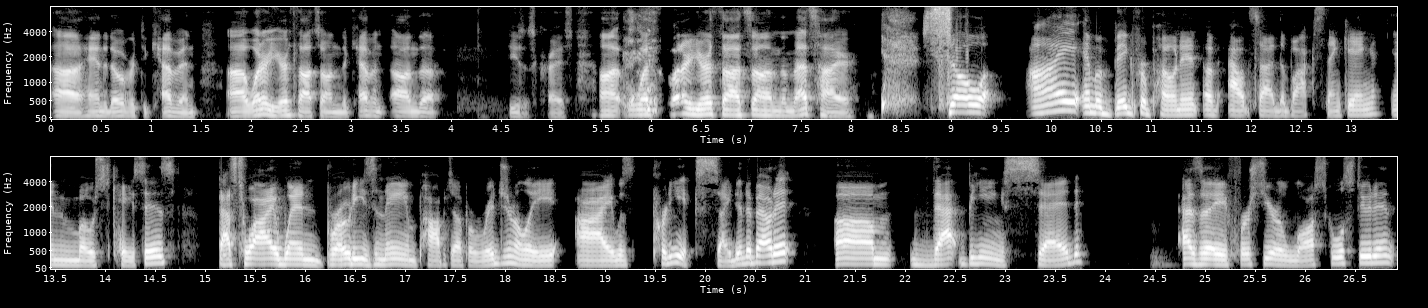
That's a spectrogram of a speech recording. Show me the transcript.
uh, hand it over to Kevin. Uh, what are your thoughts on the Kevin on the Jesus Christ? Uh, what what are your thoughts on the Mets hire? So I am a big proponent of outside the box thinking in most cases that's why when Brodie's name popped up originally, I was pretty excited about it. Um, that being said, as a first year law school student,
